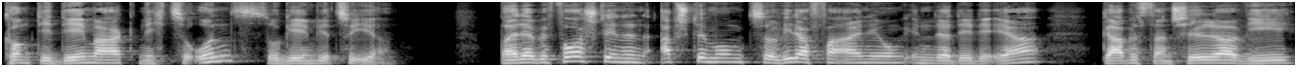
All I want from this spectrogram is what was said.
kommt die D-Mark nicht zu uns, so gehen wir zu ihr. Bei der bevorstehenden Abstimmung zur Wiedervereinigung in der DDR gab es dann Schilder wie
